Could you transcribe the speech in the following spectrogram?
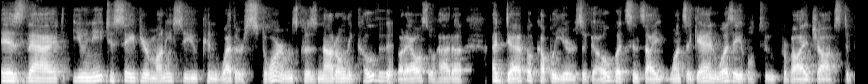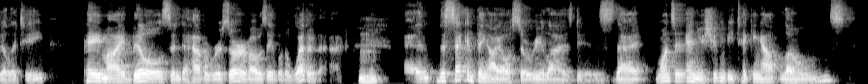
is that you need to save your money so you can weather storms because not only covid but i also had a, a dep a couple years ago but since i once again was able to provide job stability pay my bills and to have a reserve i was able to weather that mm-hmm. And the second thing i also realized is that once again you shouldn't be taking out loans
